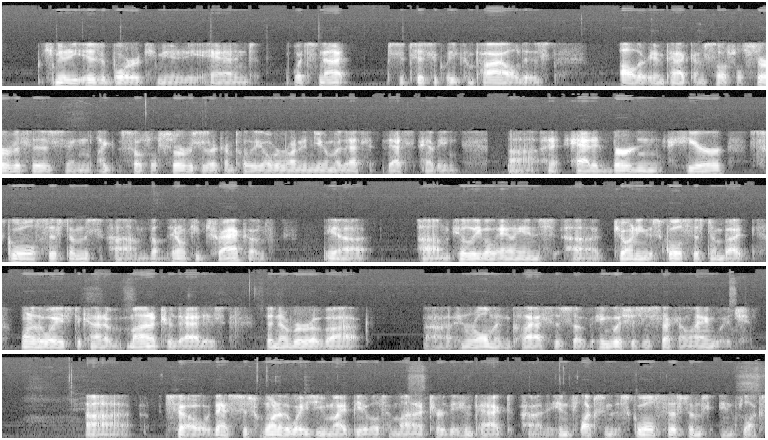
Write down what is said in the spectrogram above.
community is a border community. And what's not statistically compiled is all their impact on social services and like social services are completely overrun in Yuma. That's that's having uh, an added burden here. School systems um, they don't keep track of uh, um, illegal aliens uh, joining the school system, but one of the ways to kind of monitor that is the number of uh, uh, enrollment in classes of English as a second language. Uh, so that's just one of the ways you might be able to monitor the impact, uh, the influx into the school systems, influx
